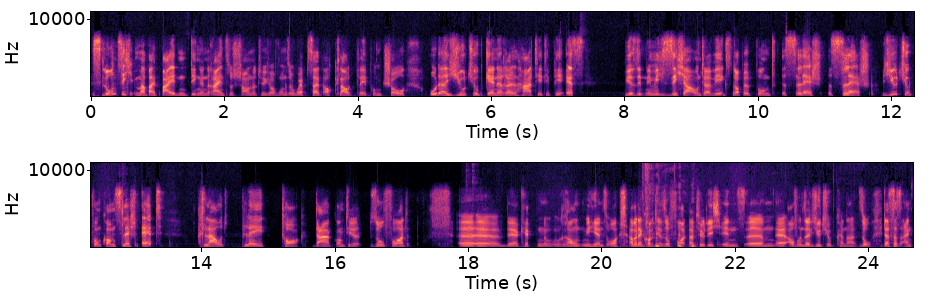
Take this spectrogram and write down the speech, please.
Es lohnt sich immer bei beiden Dingen reinzuschauen. Natürlich auf unsere Website auch cloudplay.show oder YouTube generell https. Wir sind nämlich sicher unterwegs. Doppelpunkt slash slash youtube.com slash at cloudplaytalk. Da kommt ihr sofort äh, äh, der Captain raunt mir hier ins Ohr. Aber dann kommt ihr sofort natürlich ins, ähm, äh, auf unseren YouTube-Kanal. So, das ist das eine.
